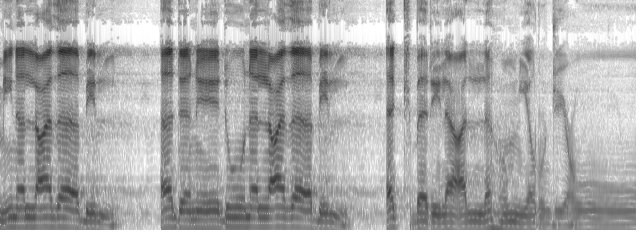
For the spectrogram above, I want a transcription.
من العذاب الادني دون العذاب الأكبر لعلهم يرجعون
